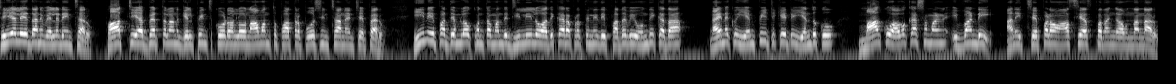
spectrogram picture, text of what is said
చేయలేదని వెల్లడించారు. పార్టీ అభ్యర్థులను గెలిపించుకోవడంలో నావంతు పాత్ర పోషించానని చెప్పారు. ఈ నేపథ్యంలో కొంతమంది ఢిల్లీలో అధికార ప్రతినిధి పదవి ఉంది కదా ఆయనకు ఎంపీ టికెట్ ఎందుకు? మాకు అవకాశం ఇవ్వండి అని చెప్పడం హాస్యాస్పదంగా ఉందన్నారు.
